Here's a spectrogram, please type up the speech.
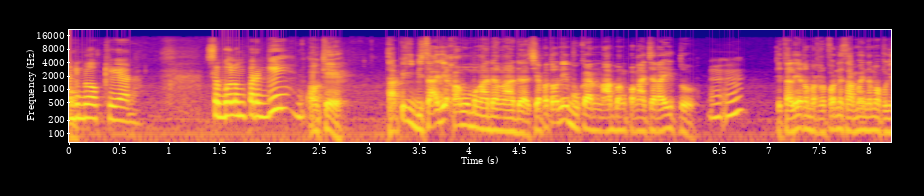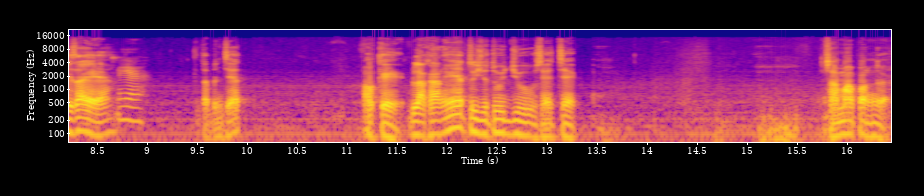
kamu. diblokir. Sebelum pergi, Oke. Tapi bisa aja kamu mengada-ngada. Siapa tahu ini bukan abang pengacara itu. mm Kita lihat nomor teleponnya samain nama punya saya ya. Iya. Kita pencet. Oke, belakangnya 77 saya cek. Sama apa enggak?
